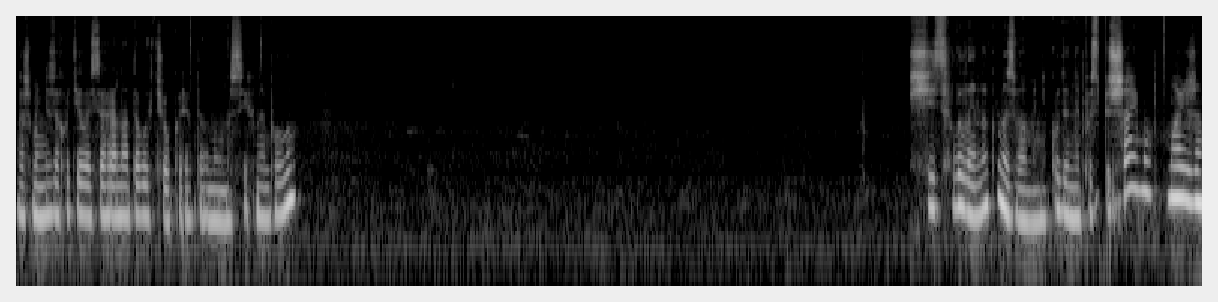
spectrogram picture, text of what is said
Аж мені захотілося гранатових чокерів. Давно у нас їх не було. Шість хвилинок. Ми з вами нікуди не поспішаємо майже.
